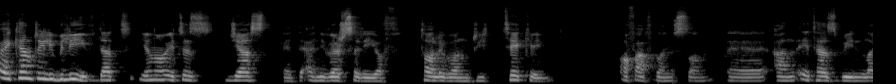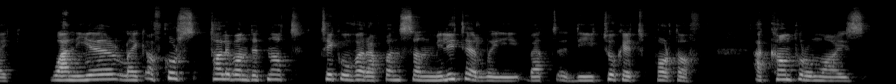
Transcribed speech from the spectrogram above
I, can't really believe that you know it is just the anniversary of Taliban retaking of Afghanistan, uh, and it has been like one year. Like, of course, Taliban did not take over Afghanistan militarily, but they took it part of a compromise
